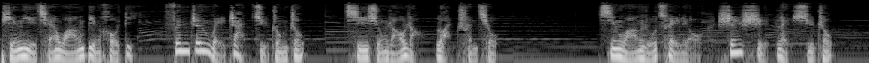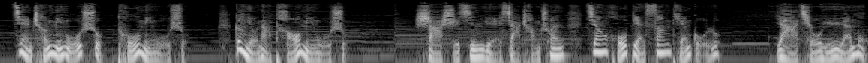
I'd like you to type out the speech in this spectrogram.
平易前王并后帝，分真伪战聚中州。七雄扰扰乱春秋。兴亡如翠柳，身世泪虚舟。见成名无数，图名无数，更有那逃名无数。霎时新月下长川，江湖变桑田古路。亚求于原木，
